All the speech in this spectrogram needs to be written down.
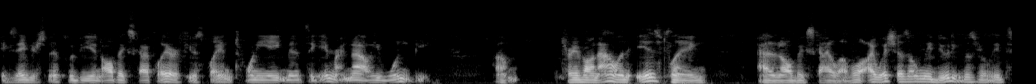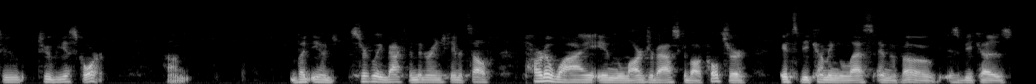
Xavier Smith would be an All Big Sky player if he was playing 28 minutes a game right now. He wouldn't be. Um, Trevon Allen is playing at an All Big Sky level. I wish his only duty was really to to be a scorer. Um, but you know, circling back to the mid-range game itself, part of why in larger basketball culture it's becoming less in vogue is because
